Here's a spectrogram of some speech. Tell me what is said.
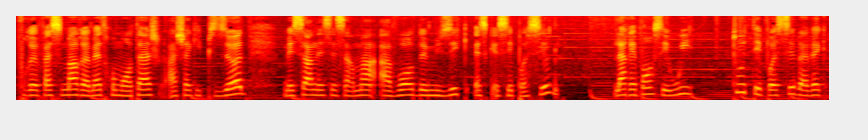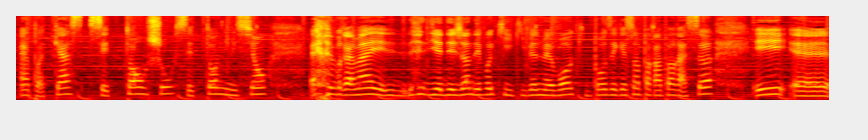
pourrais facilement remettre au montage à chaque épisode, mais sans nécessairement avoir de musique, est-ce que c'est possible? La réponse est oui tout est possible avec un podcast. C'est ton show, c'est ton émission. Vraiment, il y a des gens des fois qui, viennent me voir, qui me posent des questions par rapport à ça. Et euh,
